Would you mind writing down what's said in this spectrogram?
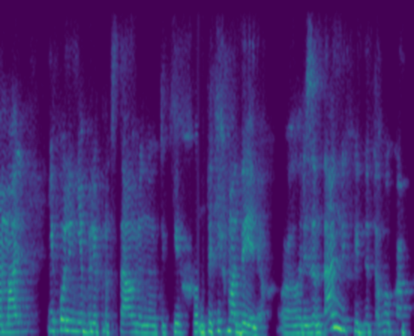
амаль ніколі не былі прадстаўлены ў таких таких мадэлях гарызантальных і для того каб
